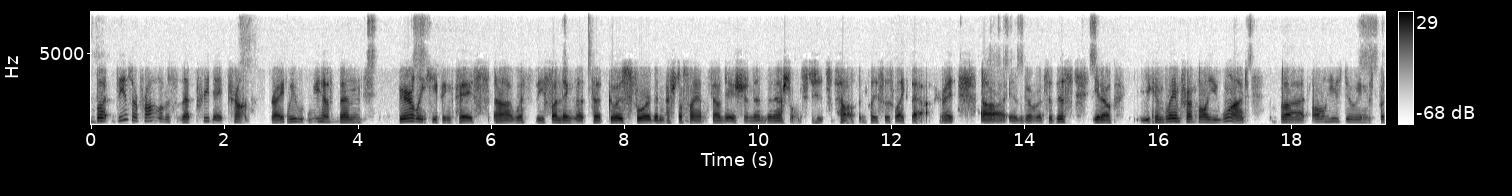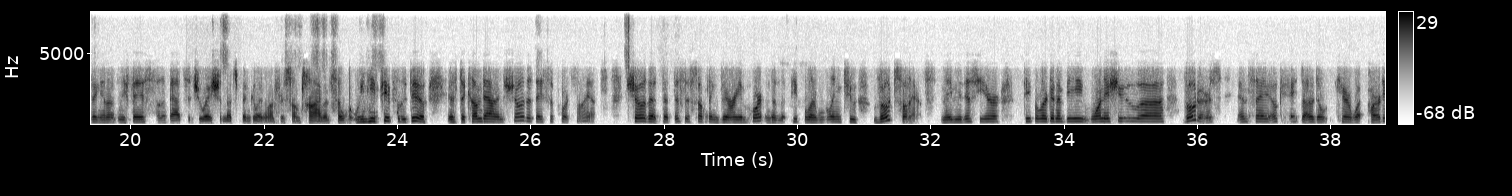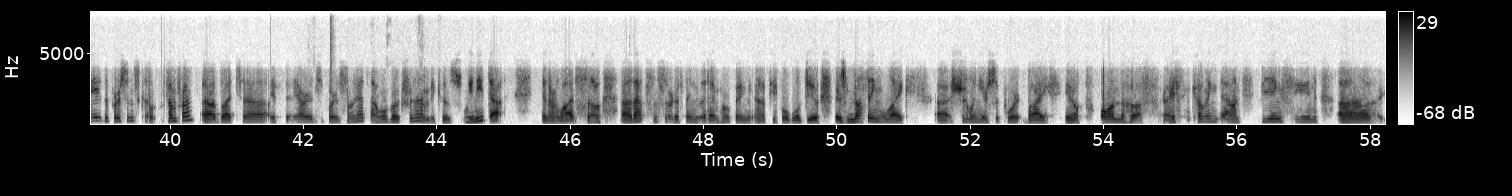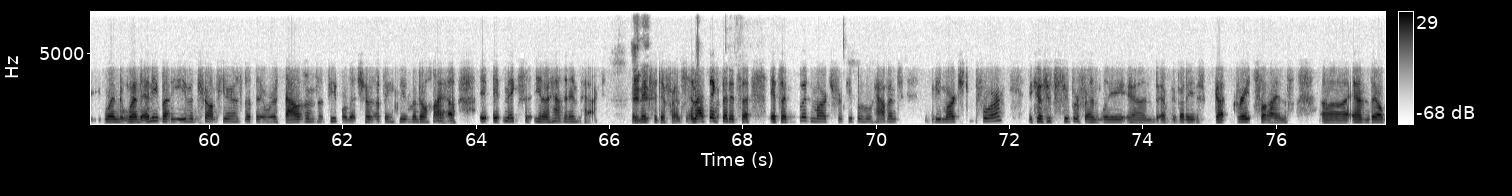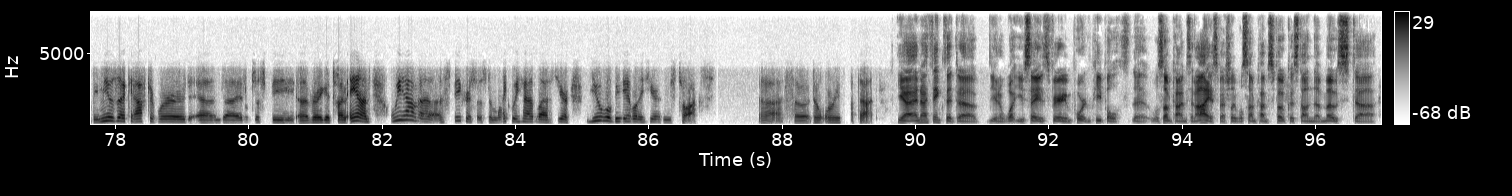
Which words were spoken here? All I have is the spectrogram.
But these are problems that predate Trump right? We we have been barely keeping pace uh, with the funding that, that goes for the National Science Foundation and the National Institutes of Health and places like that, right, uh, in the government. So this, you know, you can blame Trump all you want, but all he's doing is putting an ugly face on a bad situation that's been going on for some time. And so, what we need people to do is to come down and show that they support science, show that, that this is something very important and that people are willing to vote science. Maybe this year, people are going to be one issue uh, voters and say, okay, I don't care what party the person's come from, uh, but uh, if they are in support of science, I will vote for them because we need that in our lives. So uh, that's the sort of thing that I'm hoping uh, people will do. There's nothing like uh, showing your support by, you know, on the hoof, right? Coming down, being seen. Uh, when when anybody, even Trump, hears that there were thousands of people that showed up in Cleveland, Ohio, it, it makes it, you know, it has an impact. It and makes it, a difference, and I think that it's a it's a good march for people who haven't maybe marched before because it's super friendly and everybody's got great signs. Uh, and there'll be music afterward, and uh, it'll just be a very good time. And we have a, a, speaker system like we had last year. You will be able to hear these talks, uh, so don't worry about that. Yeah, and I think that uh, you know what you say is very important. People uh, will sometimes, and I especially, will sometimes focus on the most uh,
